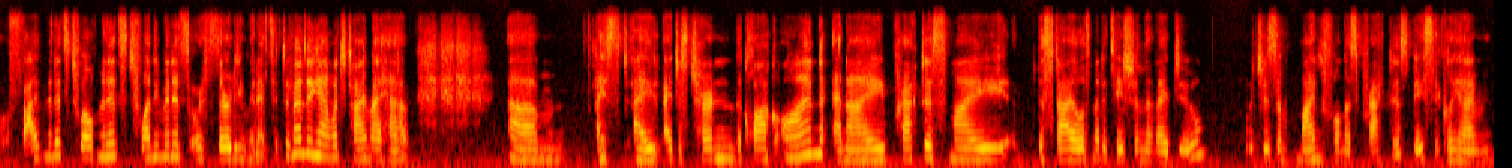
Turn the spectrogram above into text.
or five minutes, 12 minutes, 20 minutes, or 30 minutes, depending how much time I have. Um, I, I, I just turn the clock on and I practice my the style of meditation that I do, which is a mindfulness practice. Basically, I'm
